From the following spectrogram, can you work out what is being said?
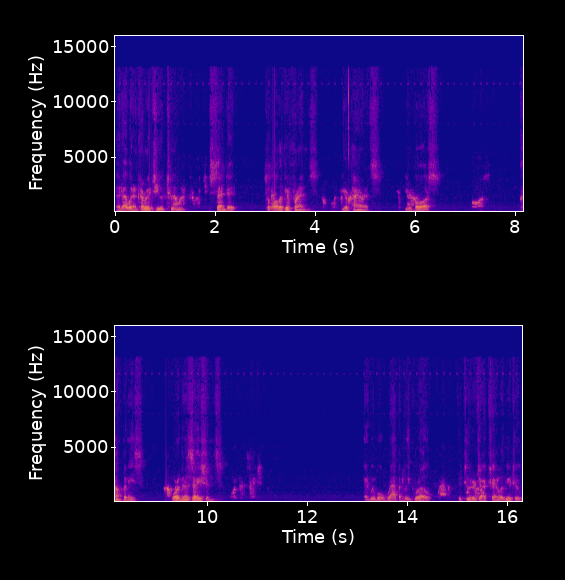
And I would encourage you to send it to all of your friends, your parents, your boss, companies, organizations, and we will rapidly grow the Tutor Jack channel of YouTube.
